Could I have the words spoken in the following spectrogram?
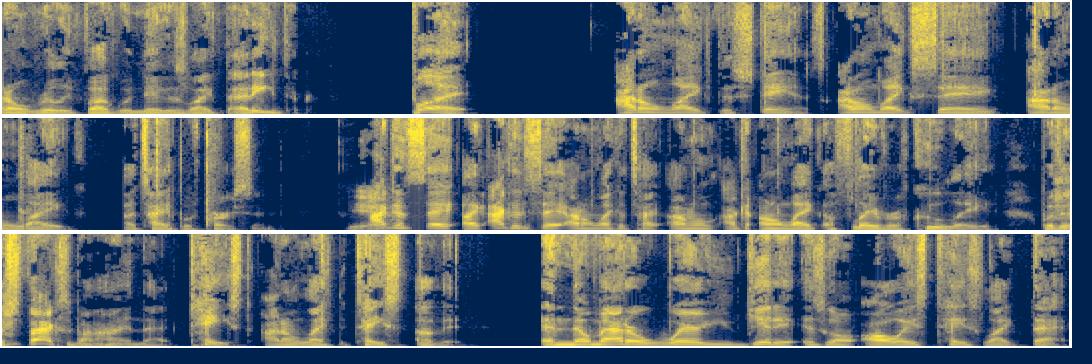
don't really fuck with niggas like that either. But I don't like the stance. I don't like saying I don't like a type of person. Yeah. I can say like I can say I don't like a type. I don't. I, can, I don't like a flavor of Kool Aid. But there's facts behind that. Taste. I don't like the taste of it. And no matter where you get it, it's gonna always taste like that.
